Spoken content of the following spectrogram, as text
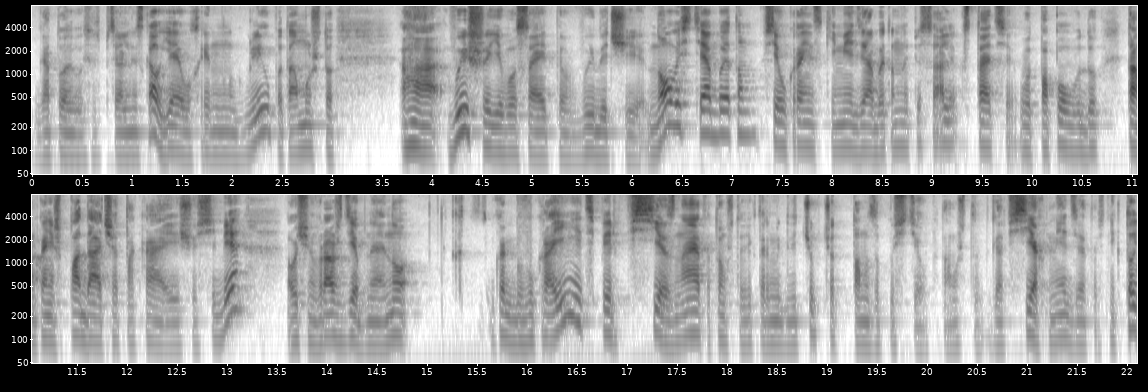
готовился, специально искал, я его хрен нагуглил, потому что а, выше его сайта выдачи новости об этом, все украинские медиа об этом написали, кстати, вот по поводу, там, конечно, подача такая еще себе, очень враждебная, но как бы в Украине теперь все знают о том, что Виктор Медведчук что-то там запустил, потому что для всех медиа, то есть никто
